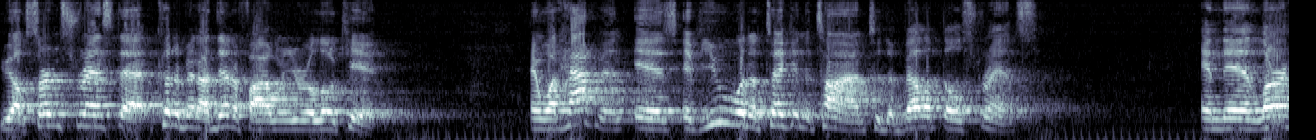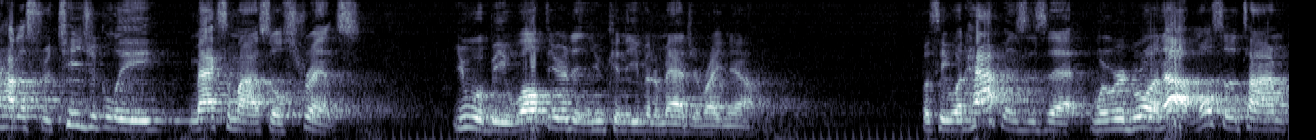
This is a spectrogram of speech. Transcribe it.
You have certain strengths that could have been identified when you were a little kid. And what happened is if you would have taken the time to develop those strengths and then learn how to strategically maximize those strengths, you will be wealthier than you can even imagine right now. But see, what happens is that when we're growing up, most of the time,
